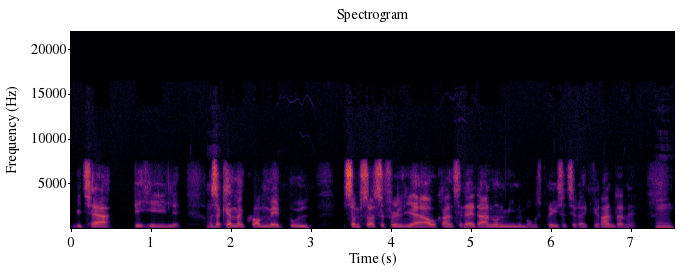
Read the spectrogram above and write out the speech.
vi tager det hele. Mm. Og så kan man komme med et bud, som så selvfølgelig er afgrænset af, at der er nogle minimumspriser til rekvirenterne. Mm.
